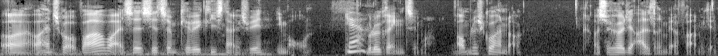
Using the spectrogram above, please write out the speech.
og, og han skulle over på arbejde, så jeg siger til ham, kan vi ikke lige snakkes ved i morgen? Ja. Vil du ikke ringe til mig? Om det skulle han nok. Og så hørte jeg aldrig mere fra ham igen.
